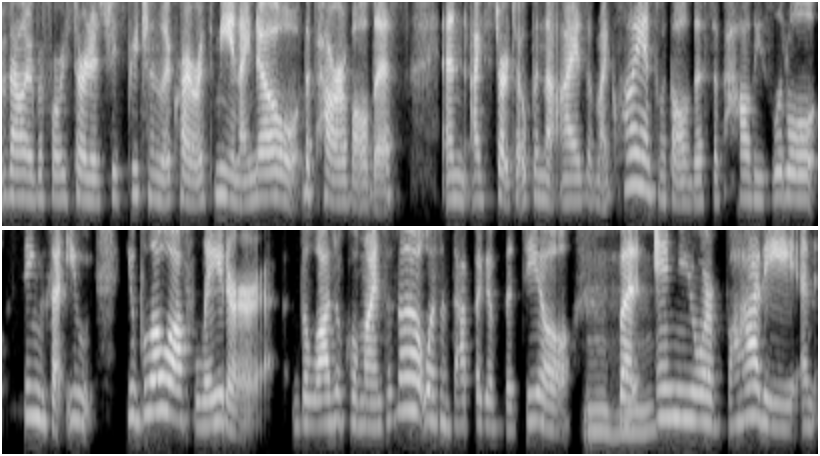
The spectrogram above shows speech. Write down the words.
Valerie before we started, she's preaching to the choir with me, and I know the power of all this. And I start to open the eyes of my clients with all of this of how these little things that you you blow off later the logical mind says, oh, it wasn't that big of the deal. Mm-hmm. But in your body and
